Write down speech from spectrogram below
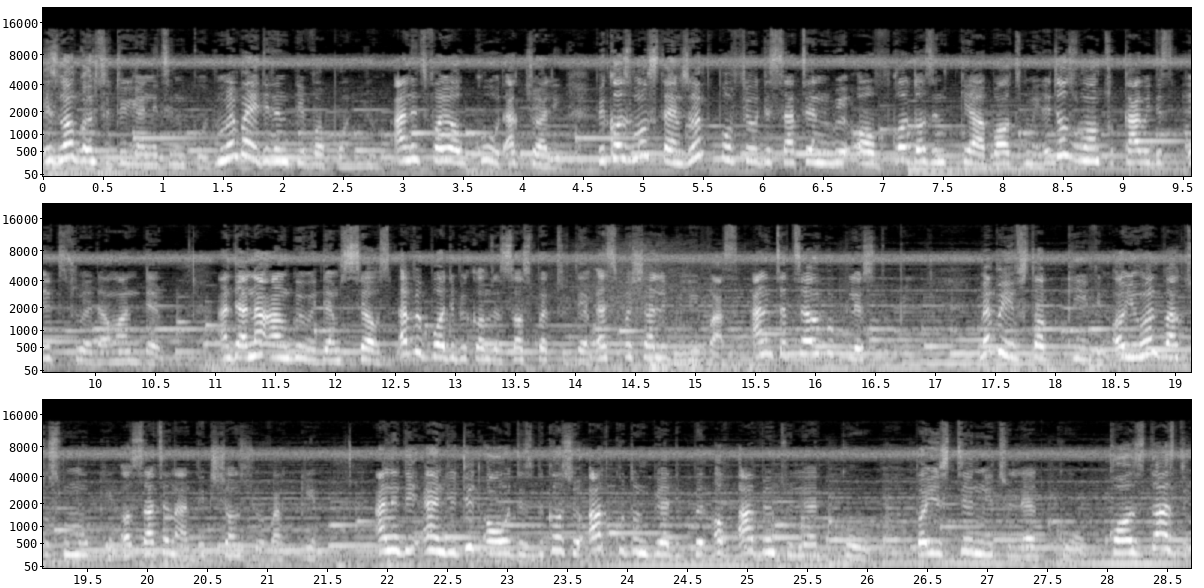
It's not going to do you anything good. Remember he didn't give up on you. And it's for your good actually. Because most times when people feel this certain way of god doesn't care about me they just want to carry this hate thread around them. And they are now angry with themselves. Everybody becomes a suspect to them especially believers. And it's a terrible place to be maybe you've stopped giving or you went back to smoking or certain addictions you overcame. And in the end you did all this because your heart couldn't bear the pain of having to let go. But you still need to let go cause that's the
